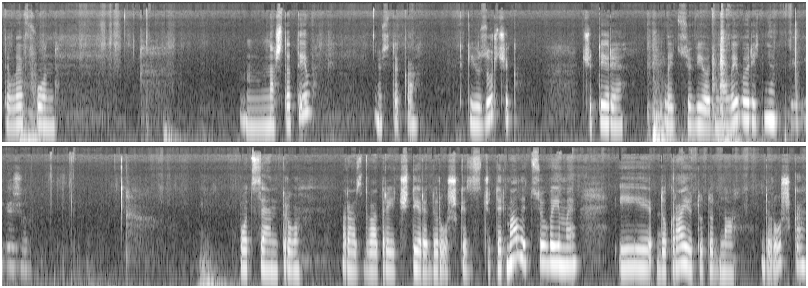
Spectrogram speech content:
телефон на штатив. Ось така, такий узорчик. Чотири лицьові, одна виворітня. По центру раз, два, три, чотири дорожки з чотирма лицьовими. І до краю тут одна дорожка,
